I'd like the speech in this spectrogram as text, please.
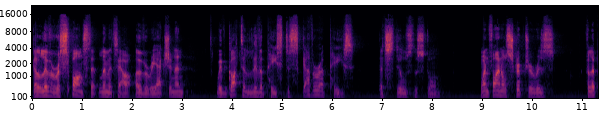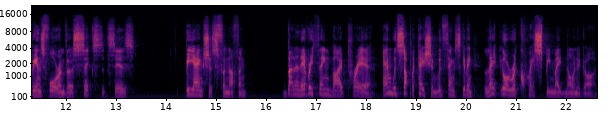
Got to live a response that limits our overreaction, and we've got to live a peace, discover a peace that stills the storm. One final scripture is Philippians 4 and verse 6. It says, Be anxious for nothing but in everything by prayer and with supplication, with thanksgiving, let your requests be made known to God.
